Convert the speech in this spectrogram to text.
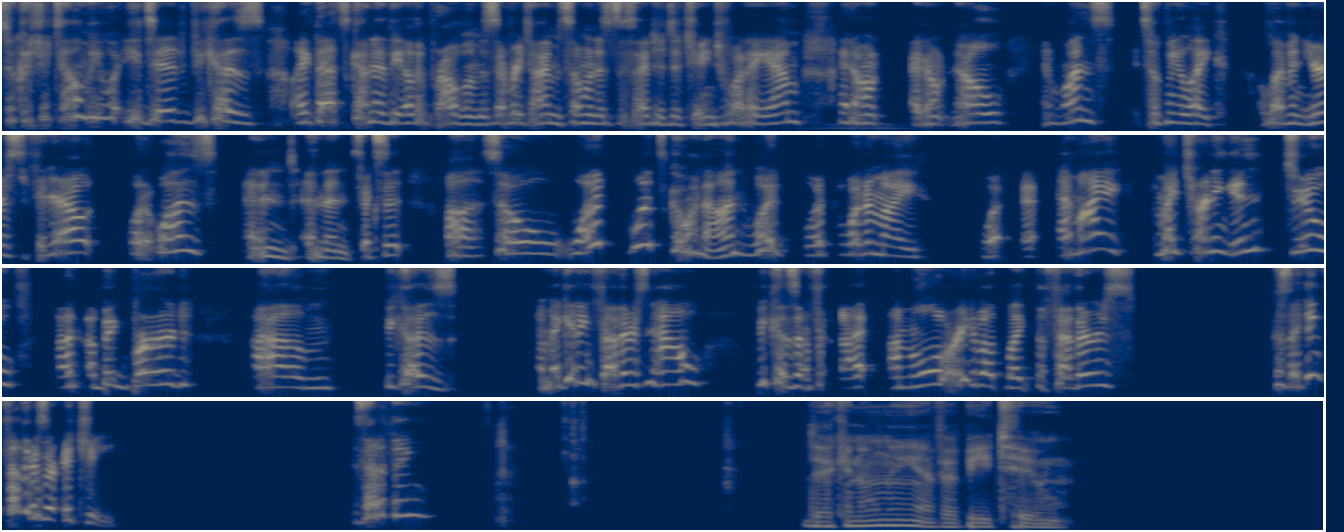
So could you tell me what you did? Because like that's kind of the other problem is every time someone has decided to change what I am, I don't I don't know. And once it took me like 11 years to figure out what it was and and then fix it. Uh so what what's going on? What what what am I what am I am I turning into a, a big bird? Um because am I getting feathers now? Because of, I, I'm a little worried about like the feathers because I think feathers are itchy. Is that a thing? There can only ever be two.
